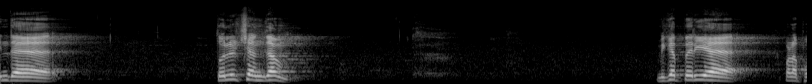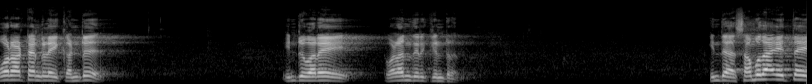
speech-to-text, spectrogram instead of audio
இந்த தொழிற்சங்கம் மிகப்பெரிய பல போராட்டங்களை கண்டு இன்று வரை வளர்ந்திருக்கின்றது. இந்த சமுதாயத்தை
